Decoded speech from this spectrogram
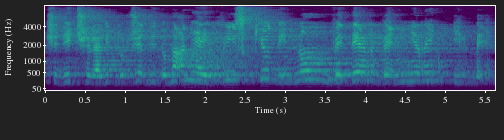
ci dice la liturgia di domani, è il rischio di non veder venire il bene.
